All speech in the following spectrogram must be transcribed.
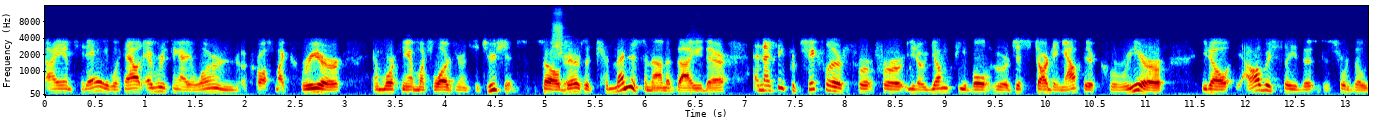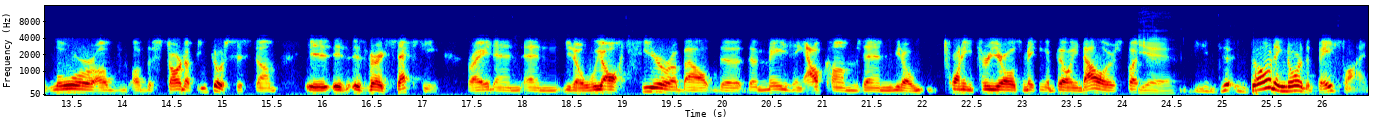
I am today without everything I learned across my career and working at much larger institutions. So sure. there's a tremendous amount of value there. And I think particular for, for, you know, young people who are just starting out their career, you know, obviously the, the sort of the lore of, of the startup ecosystem is, is, is very sexy right? And and you know we all hear about the the amazing outcomes and you know 23 year olds making a billion dollars, but yeah, don't ignore the baseline,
